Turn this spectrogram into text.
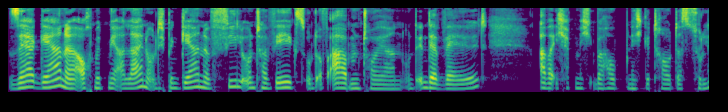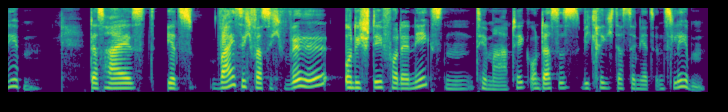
sehr gerne auch mit mir alleine und ich bin gerne viel unterwegs und auf Abenteuern und in der Welt, aber ich habe mich überhaupt nicht getraut, das zu leben. Das heißt, jetzt weiß ich, was ich will und ich stehe vor der nächsten Thematik und das ist, wie kriege ich das denn jetzt ins Leben?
